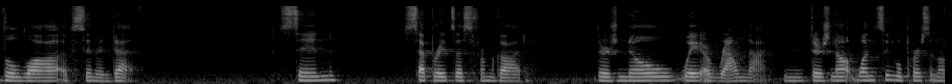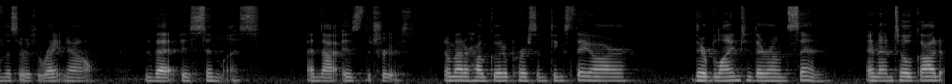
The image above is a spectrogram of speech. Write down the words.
the law of sin and death. Sin separates us from God. There's no way around that. And there's not one single person on this earth right now that is sinless. And that is the truth no matter how good a person thinks they are, they're blind to their own sin. And until God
